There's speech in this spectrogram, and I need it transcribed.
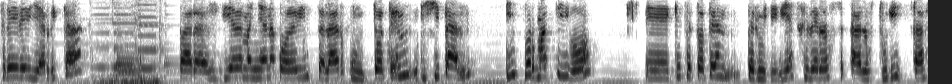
Freire Villarrica, para el día de mañana poder instalar un tótem digital informativo eh, que este tótem permitiría acceder a los turistas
